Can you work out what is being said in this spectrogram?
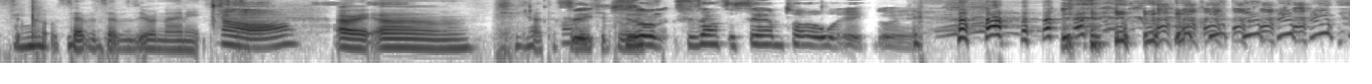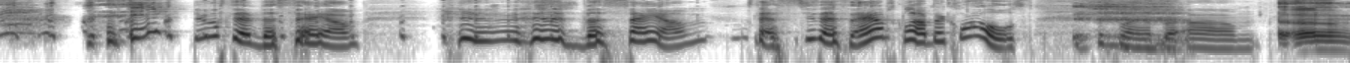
seven seven zero nine eight. Aw. All right. Um, she got the See, she's on. She's out to Sam Tollway. Go ahead. You said the Sam. the Sam. That, she said Sam's Club. They're closed. Just playing, but um, Uh,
